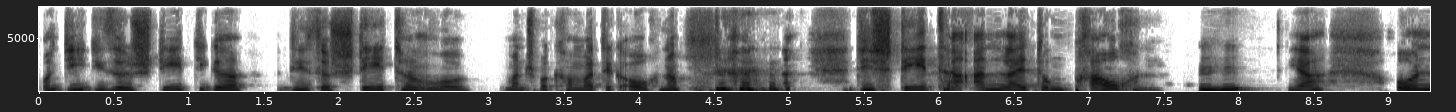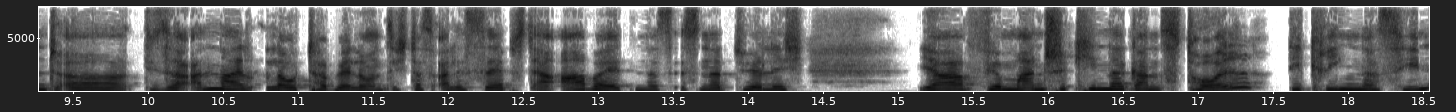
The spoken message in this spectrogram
und die diese stetige, diese Städte, oh, manchmal Grammatik auch, ne? die Städteanleitung brauchen. Mhm. Ja, und äh, diese Anlauttabelle und sich das alles selbst erarbeiten, das ist natürlich ja für manche Kinder ganz toll, die kriegen das hin.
